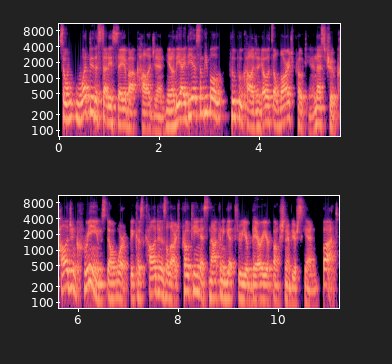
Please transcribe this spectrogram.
so, what do the studies say about collagen? You know, the idea some people poo poo collagen, go, oh, it's a large protein. And that's true. Collagen creams don't work because collagen is a large protein. It's not going to get through your barrier function of your skin. But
